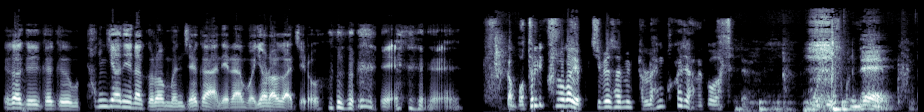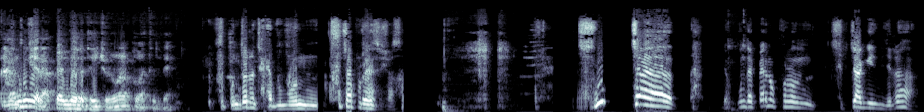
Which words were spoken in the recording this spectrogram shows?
그러니까 그, 그, 그 편견이나 그런 문제가 아니라 뭐 여러 가지로 그러니까 모틀리 크루가 옆집에 살면 별로 행복하지 않을 것 같아요. 근데 한국의 락밴드는 되게 조용할 것 같은데. 그분들은 대부분 투잡으로 해주셔서 진짜 몇 군데 빼놓고는 직장인이라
